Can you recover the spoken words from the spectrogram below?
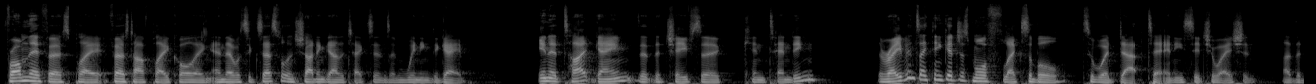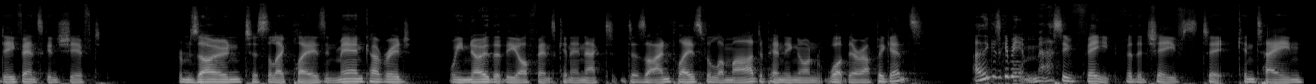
from their first play, first half play calling, and they were successful in shutting down the Texans and winning the game. In a tight game that the Chiefs are contending, the Ravens, I think, are just more flexible to adapt to any situation. Like the defense can shift from zone to select players in man coverage. We know that the offense can enact design plays for Lamar depending on what they're up against. I think it's going to be a massive feat for the Chiefs to contain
